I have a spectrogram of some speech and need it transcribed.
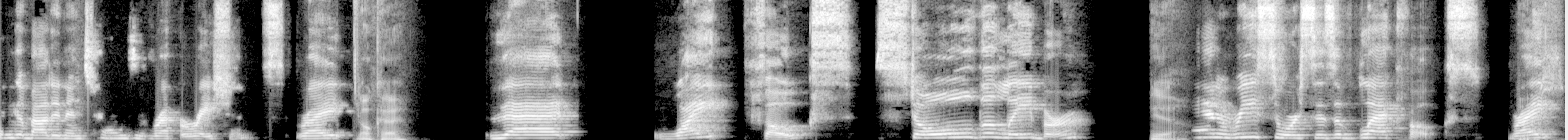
think about it in terms of reparations, right? Okay. That white folks stole the labor yeah. and resources of black folks, right? Yes.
